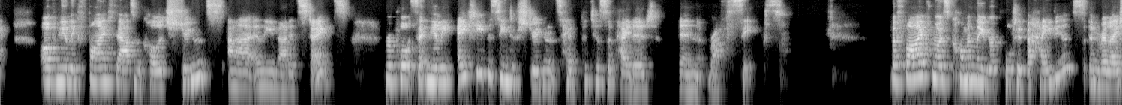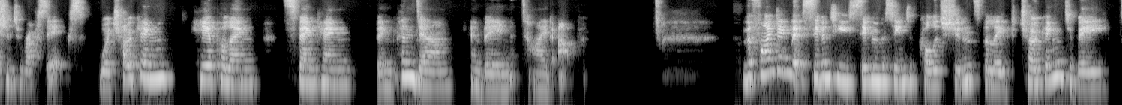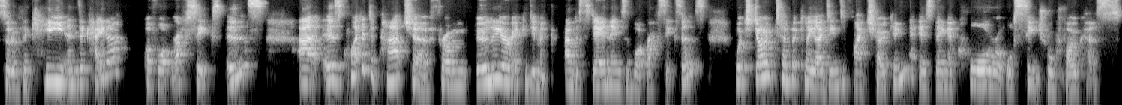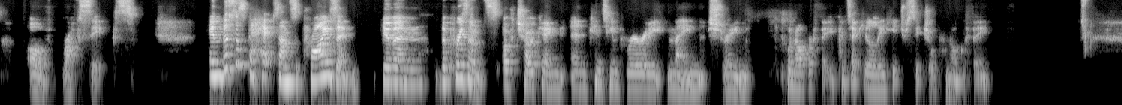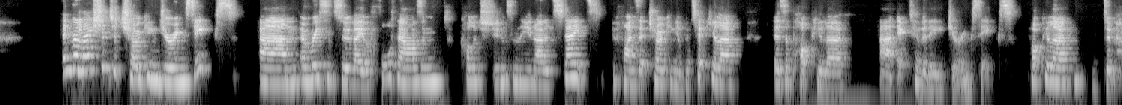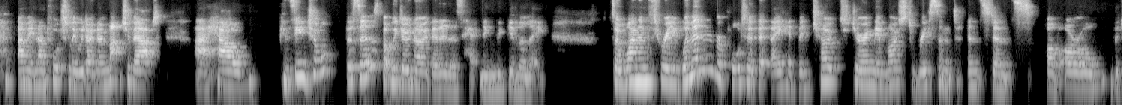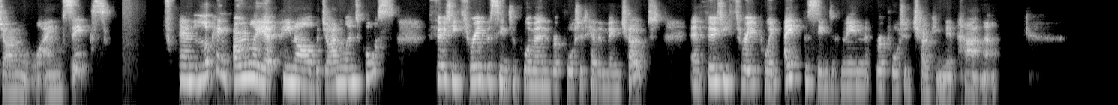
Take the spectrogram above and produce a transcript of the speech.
of nearly 5,000 college students uh, in the United States reports that nearly 80% of students had participated in rough sex. The five most commonly reported behaviours in relation to rough sex were choking, hair pulling, spanking, being pinned down and being tied up. The finding that 77% of college students believed choking to be sort of the key indicator of what rough sex is, uh, is quite a departure from earlier academic understandings of what rough sex is, which don't typically identify choking as being a core or central focus of rough sex. And this is perhaps unsurprising given the presence of choking in contemporary mainstream pornography, particularly heterosexual pornography. In relation to choking during sex, um, a recent survey of 4,000 college students in the United States finds that choking in particular is a popular uh, activity during sex. Popular, I mean, unfortunately, we don't know much about uh, how consensual this is, but we do know that it is happening regularly. So one in three women reported that they had been choked during their most recent instance of oral, vaginal or anal sex. And looking only at penile vaginal intercourse, 33% of women reported having been choked and 33.8% of men reported choking their partner.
